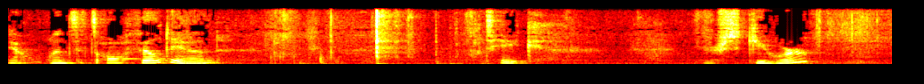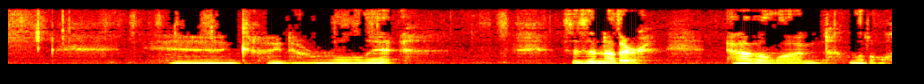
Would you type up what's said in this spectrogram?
Now, once it's all filled in, take your skewer and kind of roll it. This is another Avalon little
